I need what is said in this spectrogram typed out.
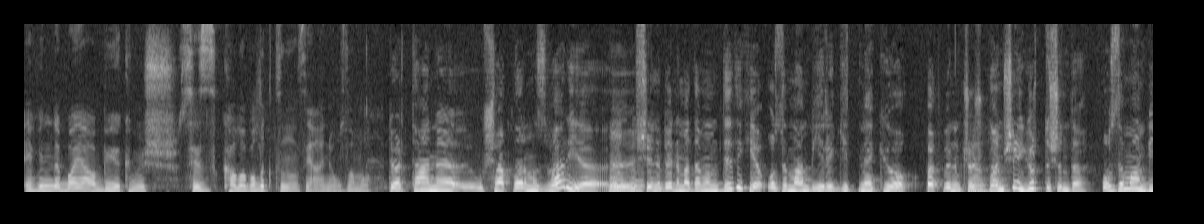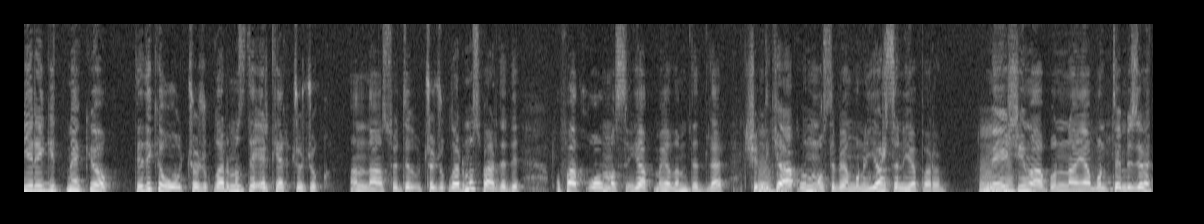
Evin de bayağı büyükmüş. Siz kalabalıktınız yani o zaman. Dört tane uşaklarımız var ya. e, Şimdi benim adamım dedi ki o zaman bir yere gitmek yok. Bak benim çocuklarım şimdi yurt dışında. O zaman bir yere gitmek yok. Dedi ki o çocuklarımız da erkek çocuk. Ondan sonra çocuklarımız var dedi. Ufak olmasın yapmayalım dediler. Şimdiki aklım olsa ben bunun yarısını yaparım. Ne işim var bununla ya bunu temizleme.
